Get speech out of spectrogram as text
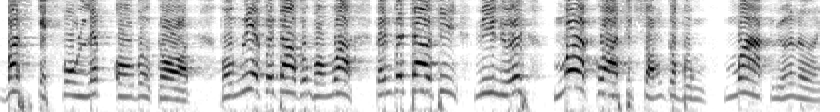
basketful leftover God ผมเรียกพระเจ้าของผมว่า เป็นพระเจ้าที่มีเหลือมากกว่า 12 กระบุงมากเหลือเลย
